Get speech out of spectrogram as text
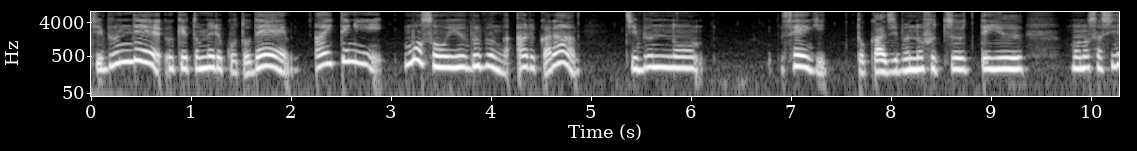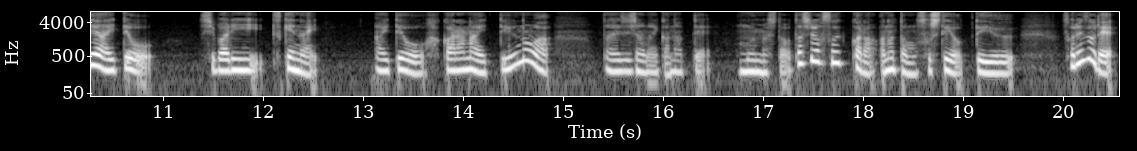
自分で受け止めることで、相手にもそういう部分があるから、自分の正義とか自分の普通っていう物差しで相手を縛り付けない、相手を測らないっていうのは大事じゃないかなって思いました。私はそうからあなたもそしてよっていう、それぞれ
